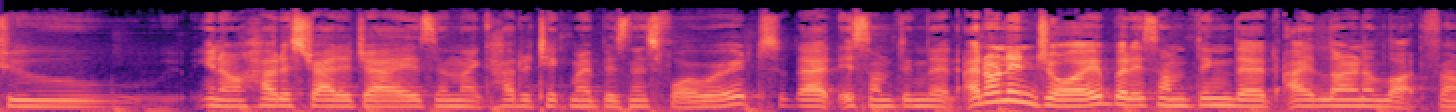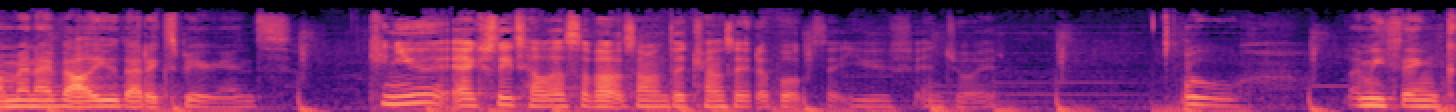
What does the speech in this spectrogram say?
to, you know, how to strategize and like how to take my business forward. So that is something that I don't enjoy, but it's something that I learn a lot from, and I value that experience. Can you actually tell us about some of the translated books that you've enjoyed? Ooh, let me think.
